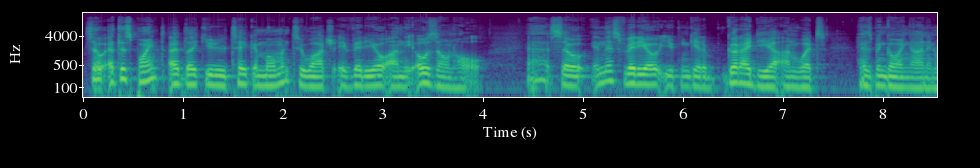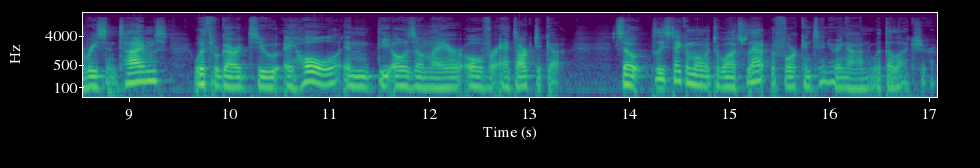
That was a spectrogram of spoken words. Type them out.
So at this point, I'd like you to take a moment to watch a video on the ozone hole. Uh, so in this video, you can get a good idea on what has been going on in recent times with regard to a hole in the ozone layer over Antarctica. So please take a moment to watch that before continuing on with the lecture.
